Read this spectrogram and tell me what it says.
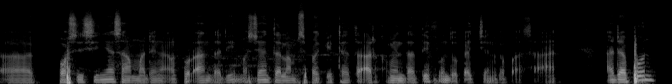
uh, posisinya sama dengan Al-Quran tadi, maksudnya dalam sebagai data argumentatif untuk kajian kebahasaan. Adapun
